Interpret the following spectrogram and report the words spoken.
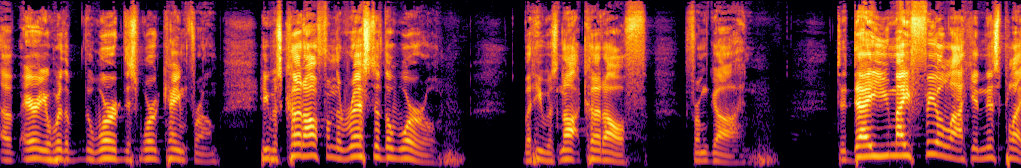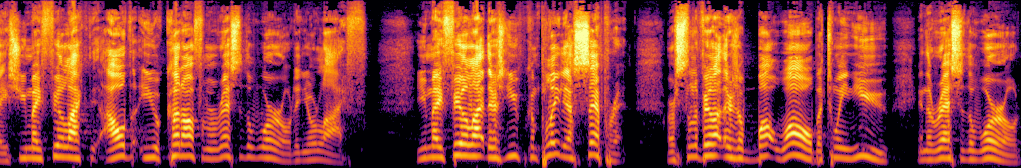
of area where the, the word, this word came from. He was cut off from the rest of the world, but he was not cut off from God. Today, you may feel like in this place, you may feel like all the, you're cut off from the rest of the world in your life. You may feel like there's you completely separate, or feel like there's a wall between you and the rest of the world.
